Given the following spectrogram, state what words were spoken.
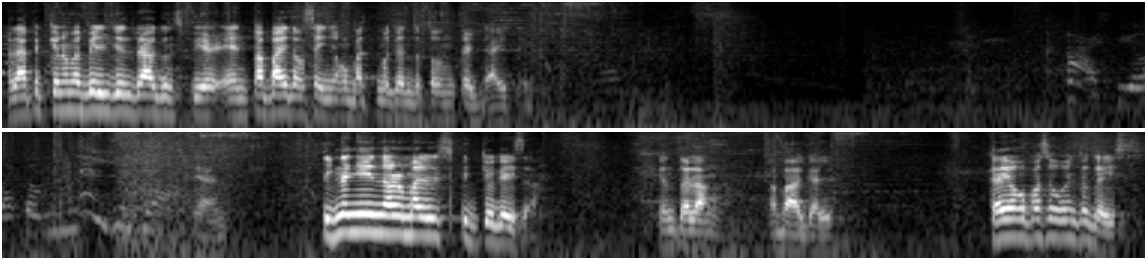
Malapit ko na mabuild yung Dragon Spear and papayad ako sa inyo kung ba't maganda tong third item. Tignan nyo yung normal speed ko guys ah. Ganito lang, mabagal. Kaya ko pasukin to guys.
